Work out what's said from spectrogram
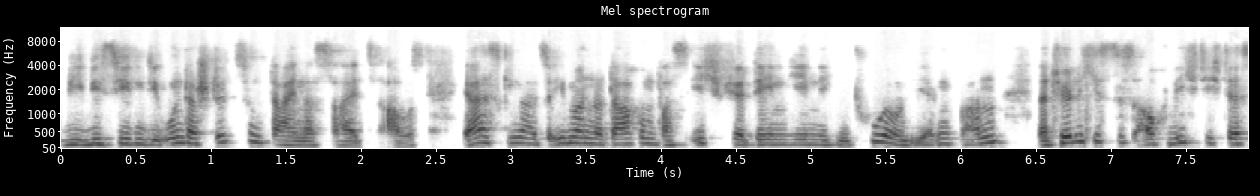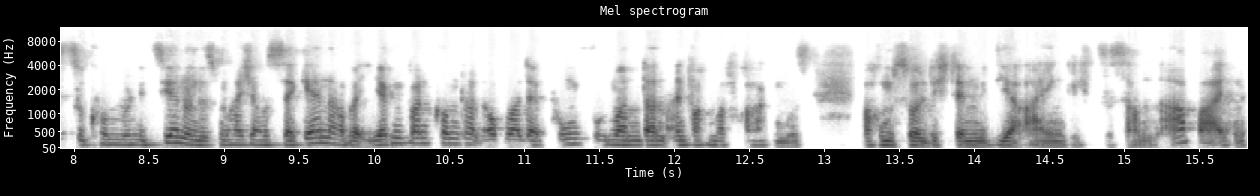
wie, wie sieht denn die Unterstützung deinerseits aus? Ja, es ging also immer nur darum, was ich für denjenigen tue und irgendwann, natürlich ist es auch wichtig, das zu kommunizieren und das mache ich auch sehr gerne, aber irgendwann kommt dann auch mal der Punkt, wo man dann einfach mal fragen muss, warum sollte ich denn mit dir eigentlich zusammenarbeiten?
